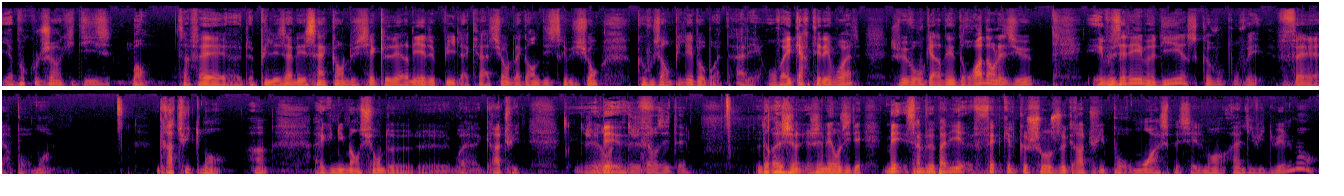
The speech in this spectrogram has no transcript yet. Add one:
il y a beaucoup de gens qui disent bon, ça fait euh, depuis les années 50 du siècle dernier, depuis la création de la grande distribution, que vous empilez vos boîtes. Allez, on va écarter les boîtes, je vais vous regarder droit dans les yeux, et vous allez me dire ce que vous pouvez faire pour moi, gratuitement, hein, avec une dimension de, voilà, gratuite. de générosité de générosité. Mais ça ne veut pas dire faites quelque chose de gratuit pour moi spécialement, individuellement.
